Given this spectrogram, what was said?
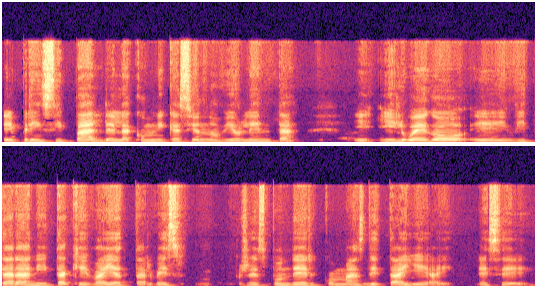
eh, principal de la comunicación no violenta y, luego eh, invitar a Anita que vaya tal vez responder con más detalle a ese,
